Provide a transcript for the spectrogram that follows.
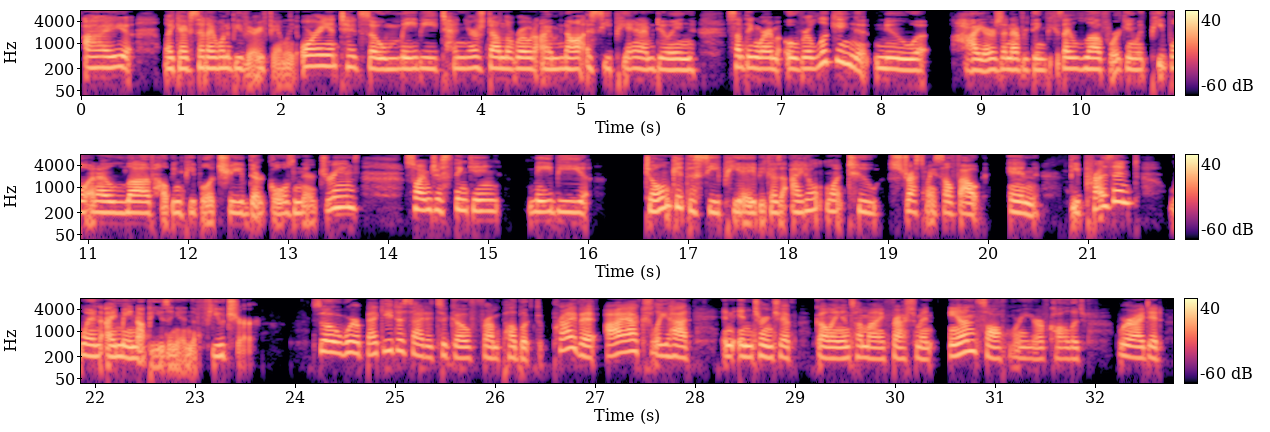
I, like I've said, I want to be very family oriented. So maybe 10 years down the road, I'm not a CPA and I'm doing something where I'm overlooking new hires and everything because I love working with people and I love helping people achieve their goals and their dreams. So I'm just thinking maybe don't get the CPA because I don't want to stress myself out in the present when I may not be using it in the future. So, where Becky decided to go from public to private, I actually had an internship going into my freshman and sophomore year of college where I did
